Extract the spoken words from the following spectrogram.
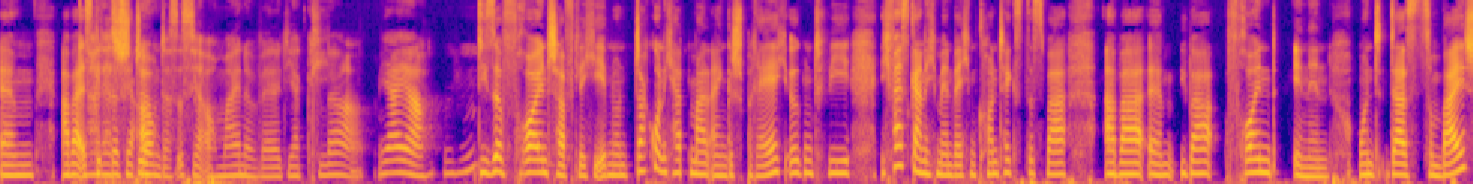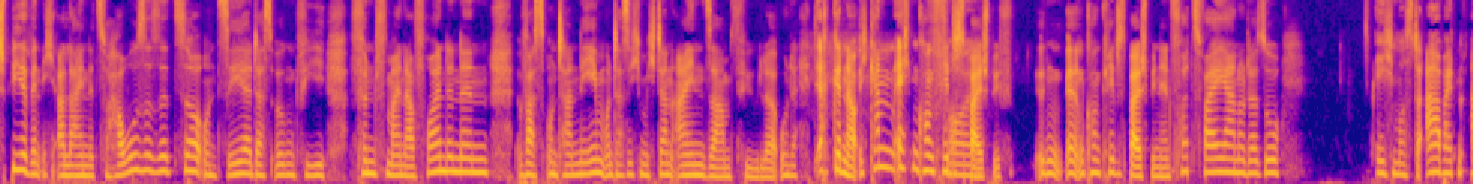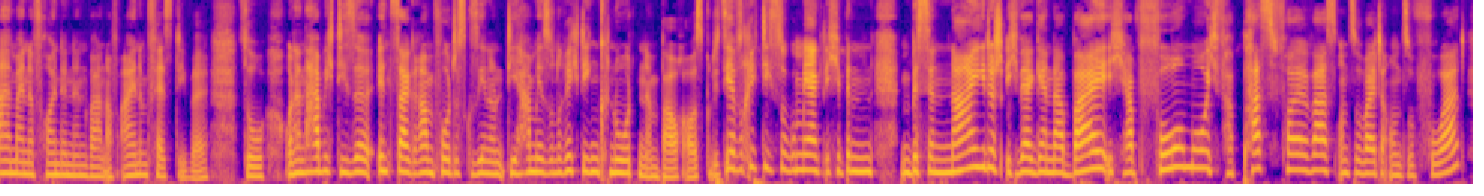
ähm, aber es ja, gibt das, das stimmt, ja auch. Das ist ja auch meine Welt, ja klar. Ja, ja. Mhm. Diese freundschaftliche Ebene. Und Jaco und ich hatten mal ein Gespräch irgendwie, ich weiß gar nicht mehr, in welchem Kontext das war, aber ähm, über FreundInnen. Und das zum Beispiel, wenn ich alleine zu Hause sitze und sehe, dass irgendwie fünf meiner Freundinnen was unternehmen und dass ich mich dann einsam fühle. Oder, ach genau, ich kann echt ein konkretes Voll. Beispiel, ein, ein konkretes Beispiel nennen. Vor zwei Jahren oder so ich musste arbeiten, all meine Freundinnen waren auf einem Festival. So. Und dann habe ich diese Instagram-Fotos gesehen und die haben mir so einen richtigen Knoten im Bauch ausgelöst. Ich habe richtig so gemerkt, ich bin ein bisschen neidisch, ich wäre gern dabei, ich habe FOMO, ich verpasse voll was und so weiter und so fort.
